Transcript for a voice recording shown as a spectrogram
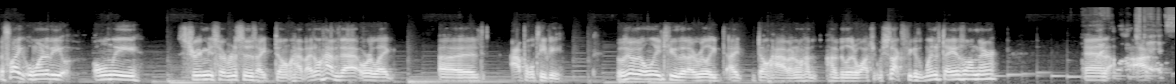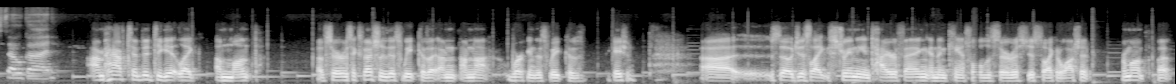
It's like one of the only streaming services I don't have. I don't have that or like uh, Apple TV. Those are the only two that I really I don't have. I don't have, have the ability to watch it, which sucks because Wednesday is on there. Oh, And I've watched I- it. It's so good. I'm half tempted to get like a month of service, especially this week because I'm I'm not working this week because vacation. Uh, so just like stream the entire thing and then cancel the service just so I could watch it for a month. But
